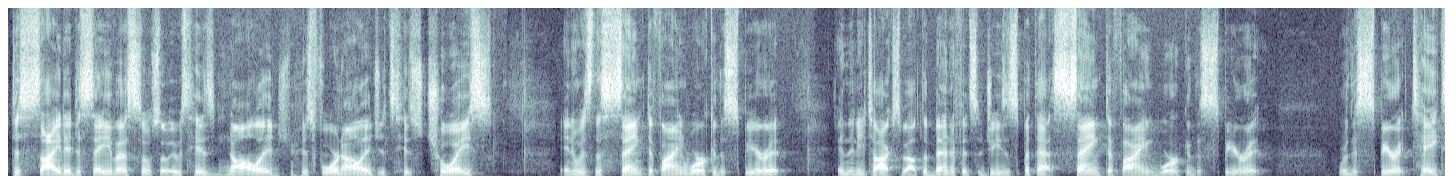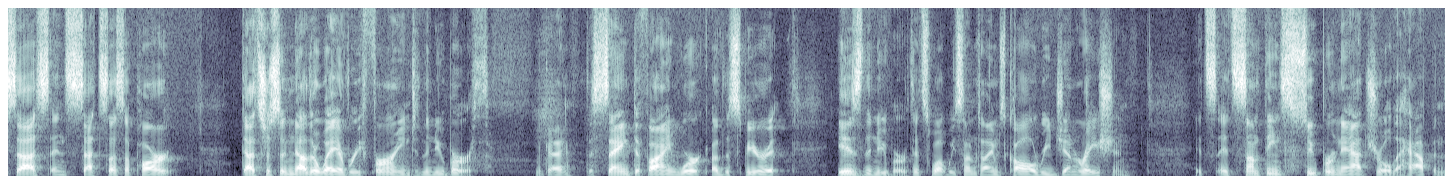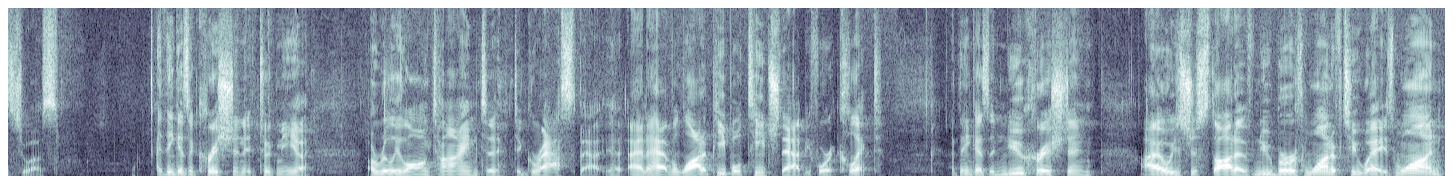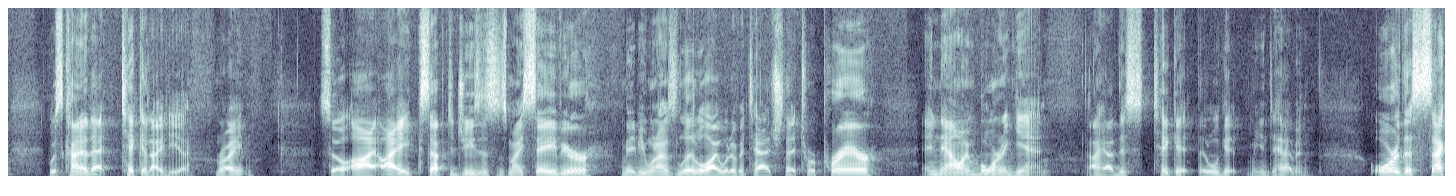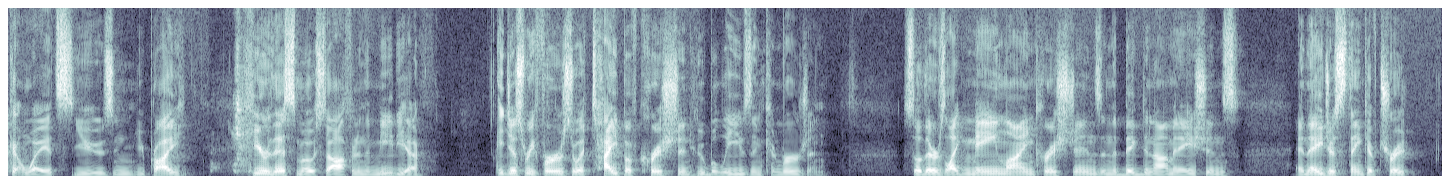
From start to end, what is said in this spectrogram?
decided to save us. So, so it was his knowledge, his foreknowledge, it's his choice, and it was the sanctifying work of the Spirit. And then he talks about the benefits of Jesus. But that sanctifying work of the Spirit, where the Spirit takes us and sets us apart, that's just another way of referring to the new birth. Okay? The sanctifying work of the Spirit is the new birth. It's what we sometimes call regeneration. It's, it's something supernatural that happens to us. I think as a Christian, it took me a, a really long time to, to grasp that. I had to have a lot of people teach that before it clicked. I think as a new Christian, I always just thought of new birth one of two ways. One was kind of that ticket idea, right? So I, I accepted Jesus as my Savior. Maybe when I was little, I would have attached that to a prayer, and now I'm born again. I have this ticket that will get me into heaven. Or the second way it's used, and you probably hear this most often in the media, it just refers to a type of Christian who believes in conversion. So there's like mainline Christians and the big denominations, and they just think of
